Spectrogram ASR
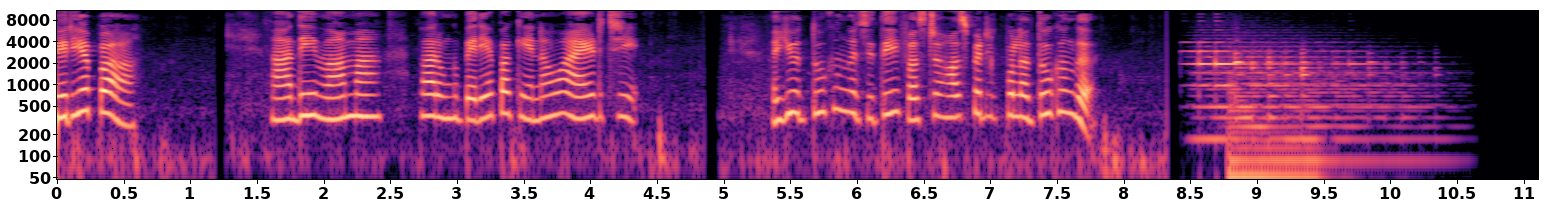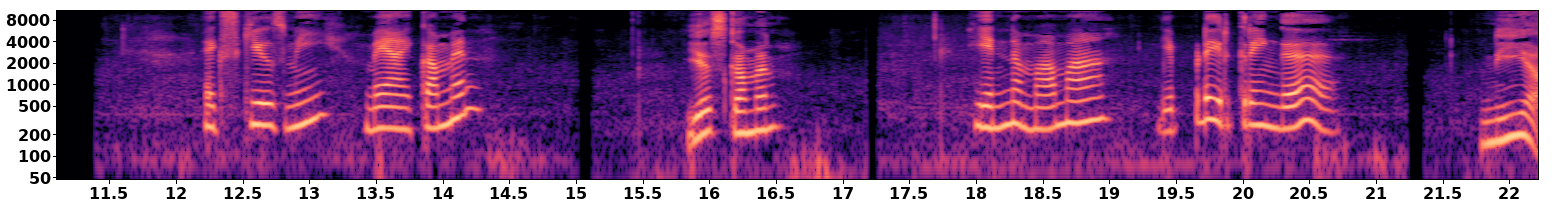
பெரியப்பா. ஆதி வாமா பாரு உங்கள் பெரியப்பாக்கு என்னவோ ஆயிடுச்சு. ஐயோ தூக்குங்க சித்தி. ஃபர்ஸ்ட் ஹாஸ்பிட்டலுக்கு போகலாம் தூக்குங்க. Excuse me may I come in yes come on மாமா? எப்படி இருக்கிறீங்க? நீயா?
